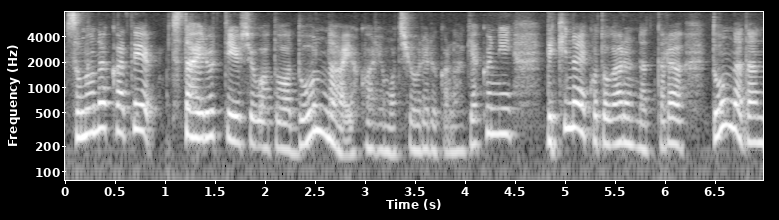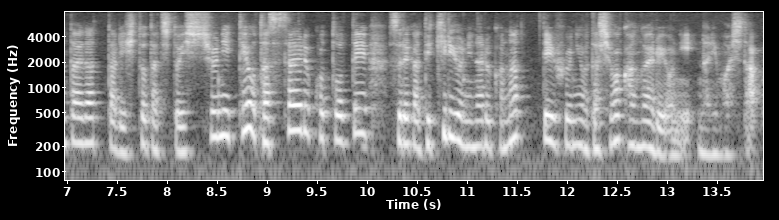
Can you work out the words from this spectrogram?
その中で伝えるっていう仕事はどんな役割を持ち寄れるかな？逆にできないことがあるんだったらどんな団体だったり人たちと一緒に手を携えることでそれができるようになるかなっていうふうに私は考えるようになりました。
